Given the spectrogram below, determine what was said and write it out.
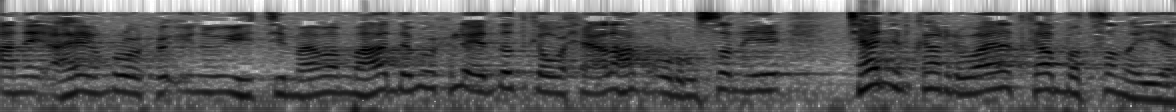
aanay ahayn ruuxu inuu ihtimaamo ma haddaba wuxuu leeyahy dadka waxyaalahan urursanaya jaanibkaa riwaayaadkaa badsanaya.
